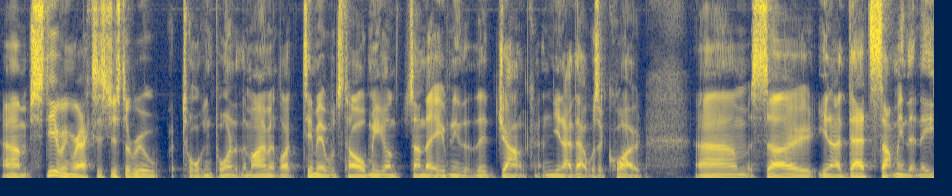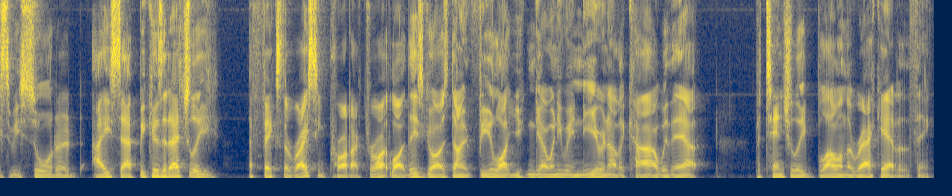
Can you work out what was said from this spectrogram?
Um, steering racks is just a real talking point at the moment. Like Tim Edwards told me on Sunday evening that they're junk, and you know that was a quote. Um, so you know that's something that needs to be sorted ASAP because it actually affects the racing product, right? Like these guys don't feel like you can go anywhere near another car without potentially blowing the rack out of the thing.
